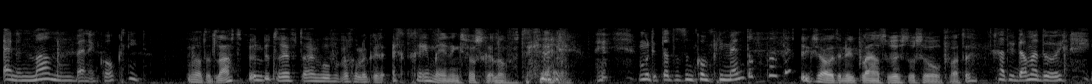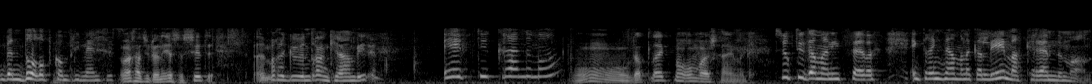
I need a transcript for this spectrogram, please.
En een man ben ik ook niet. Wat het laatste punt betreft, daar hoeven we gelukkig echt geen meningsverschil over te krijgen. Moet ik dat als een compliment opvatten? Ik zou het in uw plaats rustig zo opvatten. Gaat u dan maar door. Ik ben dol op complimentjes. Maar gaat u dan eerst eens zitten? Eh, Mag ik u een drankje aanbieden? Heeft u crème de? Oh, dat lijkt me onwaarschijnlijk. Zoekt u dan maar niet verder. Ik drink namelijk alleen maar crème de menthe.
